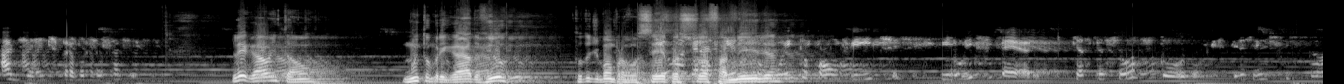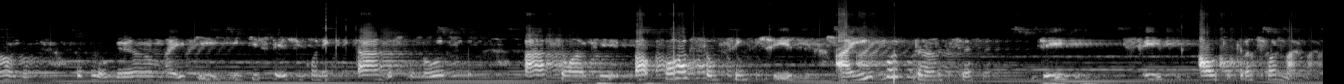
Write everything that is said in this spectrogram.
adiante para você fazer. Legal então. Muito obrigado, viu? Tudo de bom para você, para sua família. Muito convite e eu espero que as pessoas todas que estejam escutando o programa e que, e que estejam conectadas conosco passam a ver, possam sentir a importância de se autotransformar.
